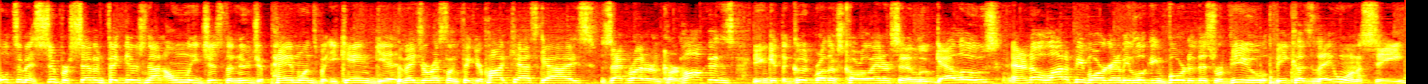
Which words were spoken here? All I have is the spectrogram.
Ultimate Super 7 figures, not only just the New Japan ones, but you can get the Major Wrestling Figure Podcast guys, Zack Ryder and Kurt Hawkins. You can get the Good Brothers Karl Anderson and Luke Gallows. And I know a lot of people are going to be looking forward to this review because they want to see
